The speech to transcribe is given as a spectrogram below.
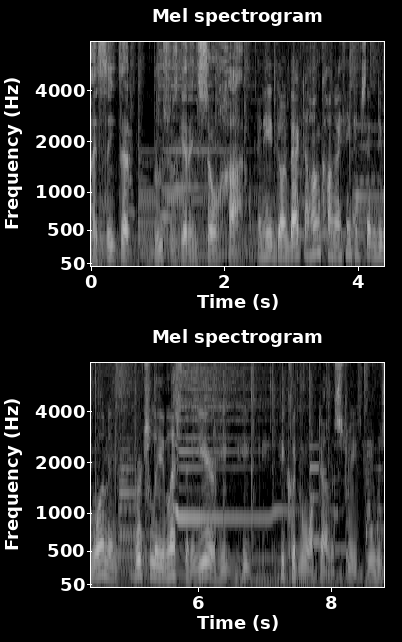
I, I think that Bruce was getting so hot. And he had gone back to Hong Kong, I think, in 71, and virtually in less than a year, he, he, he couldn't walk down the street. He was,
